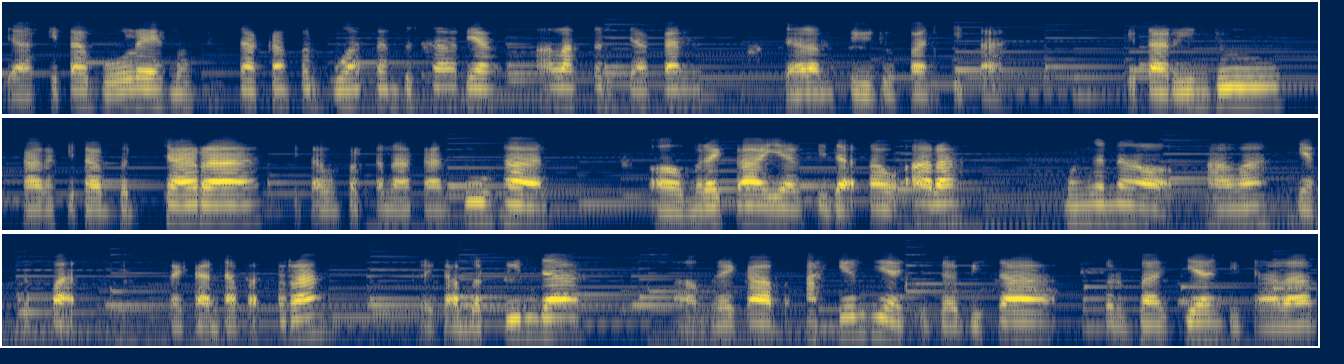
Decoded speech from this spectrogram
ya kita boleh memberitakan perbuatan besar yang Allah kerjakan dalam kehidupan kita. Kita rindu karena kita berbicara, kita memperkenalkan Tuhan. Oh, mereka yang tidak tahu arah mengenal Allah yang tepat. Mereka dapat terang, mereka berpindah, uh, mereka akhirnya juga bisa berbagian di dalam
